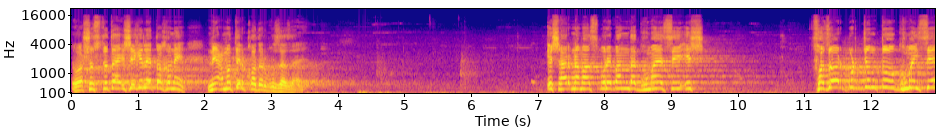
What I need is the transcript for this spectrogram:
অসুস্থতা এসে গেলে তখন নিয়ামতের কদর বোঝা যায়। এশার নামাজ পড়ে বান্দা ঘুমাইছে ফজর পর্যন্ত ঘুমাইছে।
